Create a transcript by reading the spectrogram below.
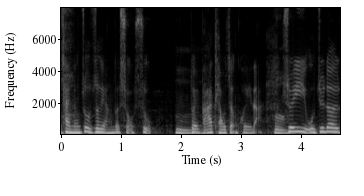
才能做这样的手术。嗯，对，把它调整回来。嗯，所以我觉得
